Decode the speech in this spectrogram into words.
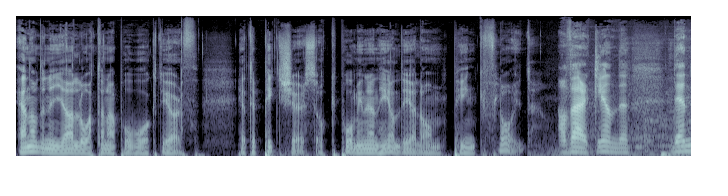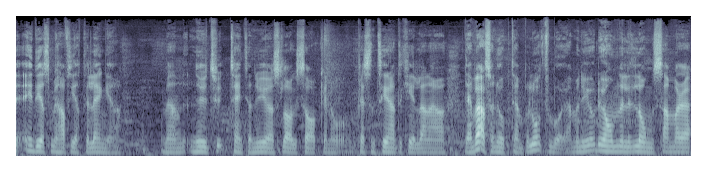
En av de nya låtarna på Walk the Earth heter Pictures och påminner en hel del om Pink Floyd. Ja, verkligen. Det, är en idé som jag haft jättelänge. Men nu tänkte jag, nu gör jag slag i saken och presenterar inte killarna. Den var alltså en upptempolåt från början, men nu gjorde jag om den lite långsammare.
